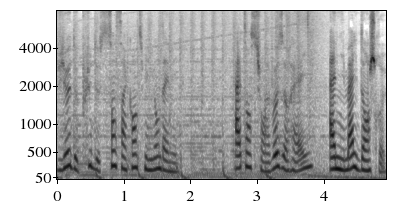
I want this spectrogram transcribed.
vieux de plus de 150 millions d'années. Attention à vos oreilles, animal dangereux.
